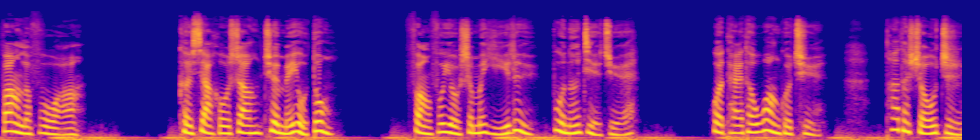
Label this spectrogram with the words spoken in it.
放了父王。”可夏侯尚却没有动，仿佛有什么疑虑不能解决。我抬头望过去，他的手指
